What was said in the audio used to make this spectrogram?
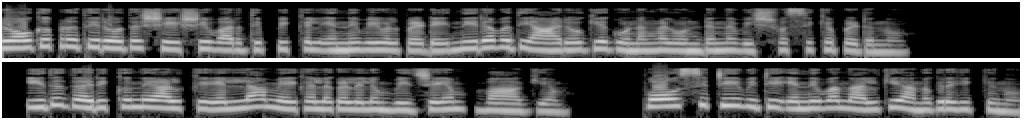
രോഗപ്രതിരോധ ശേഷി വർദ്ധിപ്പിക്കൽ എന്നിവയുൾപ്പെടെ നിരവധി ആരോഗ്യ ഗുണങ്ങൾ ഉണ്ടെന്ന് വിശ്വസിക്കപ്പെടുന്നു. ഇത് ധരിക്കുന്നയാൾക്ക് എല്ലാ മേഖലകളിലും വിജയം ഭാഗ്യം പോസിറ്റിവിറ്റി എന്നിവ നൽകി അനുഗ്രഹിക്കുന്നു.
